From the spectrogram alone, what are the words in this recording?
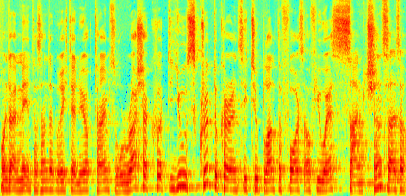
Und ein interessanter Bericht der New York Times, Russia could use cryptocurrency to blunt the force of US sanctions. Also,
